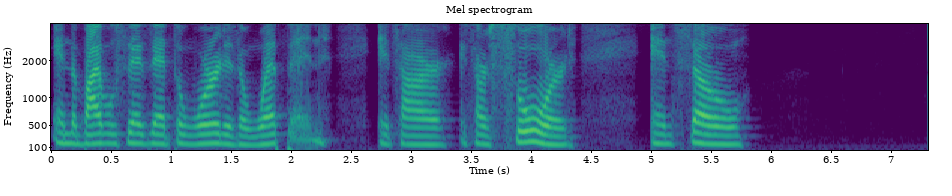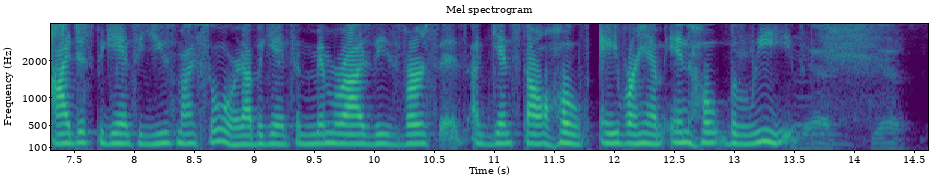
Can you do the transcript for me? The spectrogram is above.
And the Bible says that the word is a weapon. It's our it's our sword. And so I just began to use my sword. I began to memorize these verses. Against all hope, Abraham in hope believed. Yes, yes.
